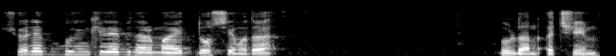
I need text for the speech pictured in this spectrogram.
Şöyle bugünkü webinarıma ait dosyamı da buradan açayım.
